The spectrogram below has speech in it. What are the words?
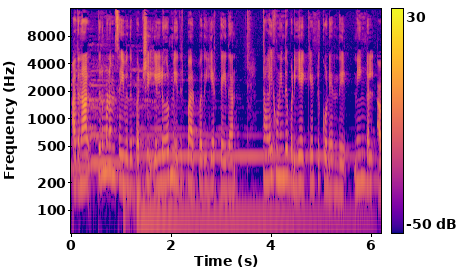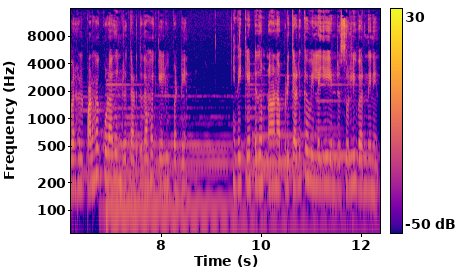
அதனால் திருமணம் செய்வது பற்றி எல்லோரும் எதிர்பார்ப்பது இயற்கைதான். தலை குனிந்தபடியே கேட்டுக்கொண்டிருந்தேன். நீங்கள் அவர்கள் பழகக்கூடாது என்று தடுத்ததாக கேள்விப்பட்டேன். இதை கேட்டதும் நான் அப்படி தடுக்கவில்லையே என்று சொல்லி வருந்தினேன்.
